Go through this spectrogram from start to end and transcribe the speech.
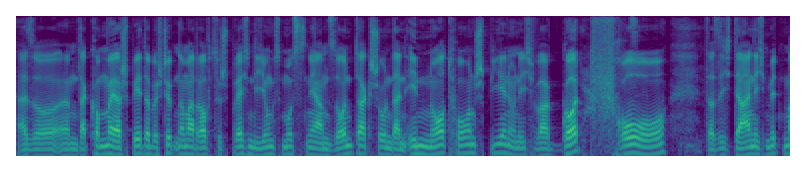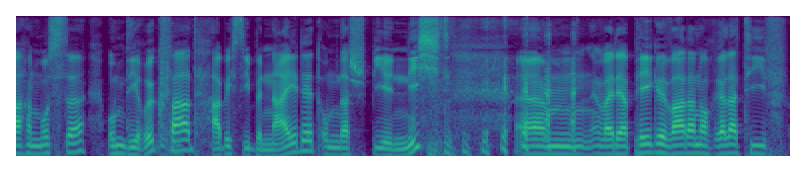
Also ähm, da kommen wir ja später bestimmt nochmal drauf zu sprechen. Die Jungs mussten ja am Sonntag schon dann in Nordhorn spielen und ich war Gott froh, dass ich da nicht mitmachen musste. Um die Rückfahrt habe ich sie beneidet, um das Spiel nicht, ähm, weil der Pegel war da noch relativ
